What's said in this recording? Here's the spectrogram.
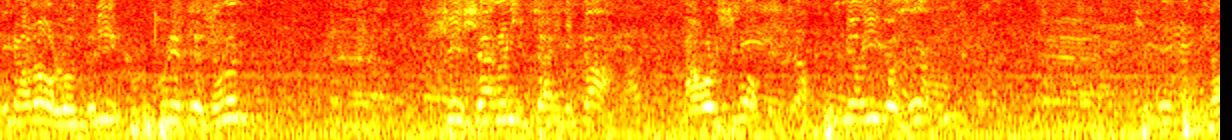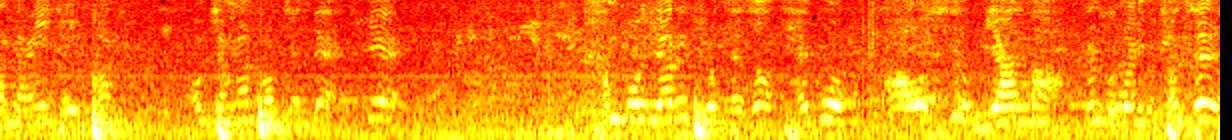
우리나라 언론들이 그 부분에 대해서는 에, 쉐시하는 입장이니까 나올 수가 없겠죠. 분명히 이것은 에, 중국 공산당이 개입한 엄청난 범죄인데 이게 캄보디아를 비롯해서 태국, 라오스, 미얀마는 물론이고 전체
